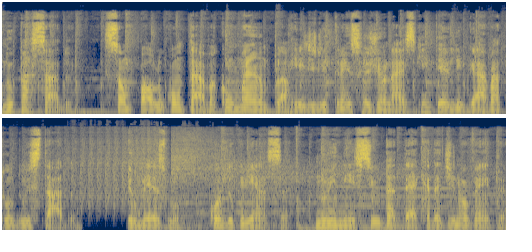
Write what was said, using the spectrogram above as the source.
no passado, são Paulo contava com uma ampla rede de trens regionais que interligava todo o estado. Eu mesmo, quando criança, no início da década de 90,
